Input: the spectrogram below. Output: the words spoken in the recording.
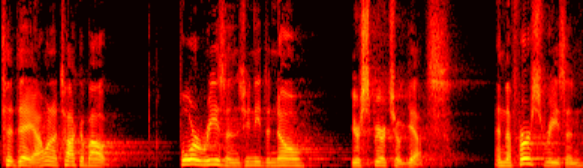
today. I want to talk about four reasons you need to know your spiritual gifts. And the first reason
